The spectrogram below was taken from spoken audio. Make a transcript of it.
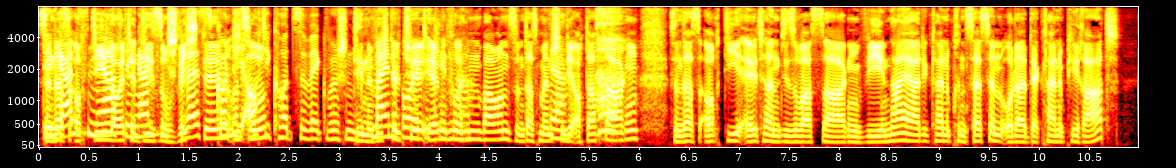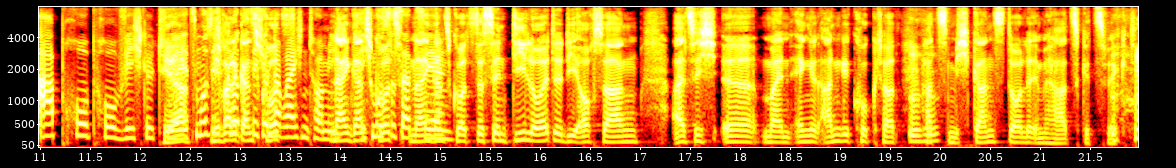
sind den das auch die Nerv, Leute, die so Stress, wichteln konnte ich und auch so? die Kotze wegwischen. die eine Meine Wichteltür irgendwo hinbauen? Sind das Menschen, Ja. die auch das sagen? Sind das auch die Eltern, die sowas sagen wie, naja, die kleine Prinzessin oder der kleine Pirat? Apropos Wichteltür, jetzt muss ich warte, kurz dich unterbrechen, Tommy. Nein, ganz ich muss kurz, das nein, ganz kurz. Das sind die Leute, die auch sagen, als ich äh, meinen Engel angeguckt habe, Mhm. hat's mich ganz dolle im Herz gezwickt.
